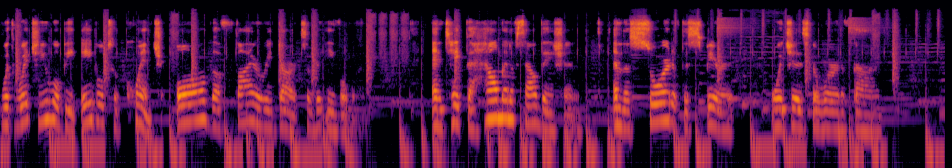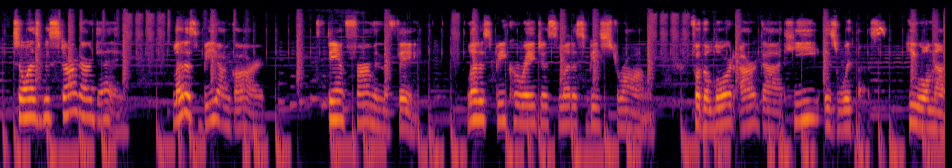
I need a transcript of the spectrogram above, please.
with which you will be able to quench all the fiery darts of the evil one, and take the helmet of salvation and the sword of the Spirit, which is the word of God. So, as we start our day, let us be on guard, stand firm in the faith. Let us be courageous, let us be strong. For the Lord our God, He is with us. He will not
